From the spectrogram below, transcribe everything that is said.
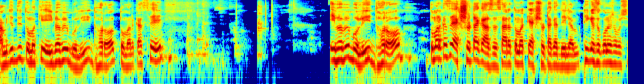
আমি যদি তোমাকে এইভাবে বলি, ধরো তোমার কাছে, এইভাবে বলি, ধরো তোমার কাছে একশো টাকা আছে, স্যার, তোমাকে একশো টাকা দিলাম। ঠিক আছে, কোনো সমস্যা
